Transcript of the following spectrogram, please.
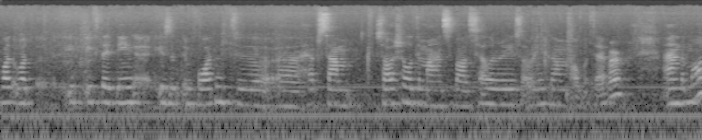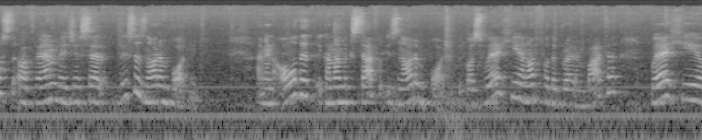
what what if, if they think uh, is it important to uh, have some social demands about salaries or income or whatever, and most of them they just said this is not important. I mean, all that economic stuff is not important because we're here not for the bread and butter, we're here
